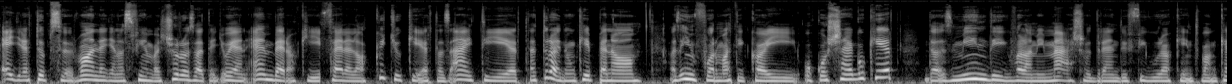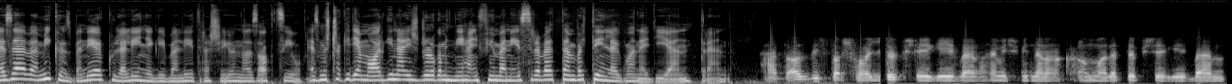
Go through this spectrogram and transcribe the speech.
Egyre többször van, legyen az film vagy sorozat, egy olyan ember, aki felel a kütyükért, az IT-ért, tehát tulajdonképpen a, az informatikai okosságokért, de az mindig valami másodrendű figuraként van kezelve, miközben nélküle lényegében létre se jönne az akció. Ez most csak egy ilyen marginális dolog, amit néhány filmben észrevettem, vagy tényleg van egy ilyen trend? Hát az biztos, hogy többségében, ha nem is minden alkalommal, de többségében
